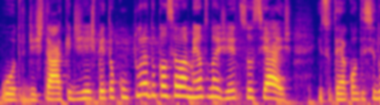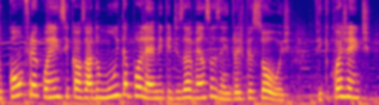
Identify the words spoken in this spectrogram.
O outro destaque diz respeito à cultura do cancelamento nas redes sociais. Isso tem acontecido com frequência e causado muita polêmica e desavenças entre as pessoas. Fique com a gente!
